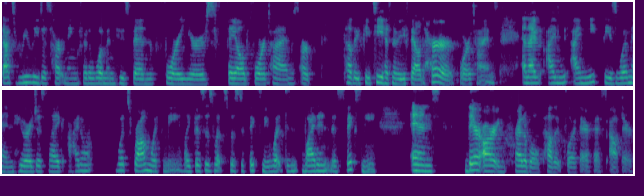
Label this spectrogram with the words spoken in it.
that's really disheartening for the woman who's been four years, failed four times, or pelvic PT has maybe failed her four times. And I, I, I meet these women who are just like, I don't, what's wrong with me? Like, this is what's supposed to fix me. What didn't, why didn't this fix me? And there are incredible pelvic floor therapists out there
